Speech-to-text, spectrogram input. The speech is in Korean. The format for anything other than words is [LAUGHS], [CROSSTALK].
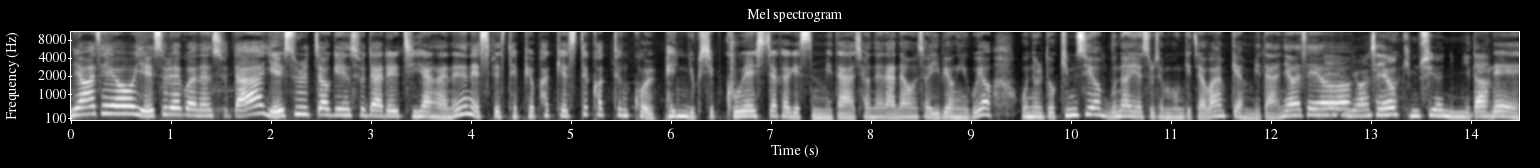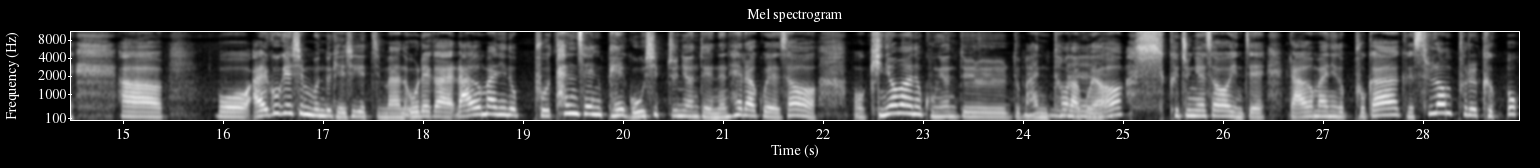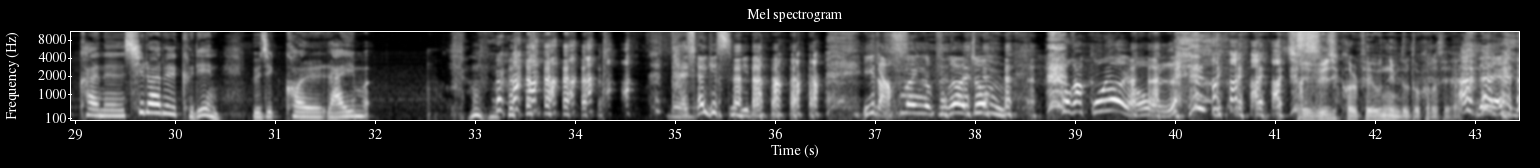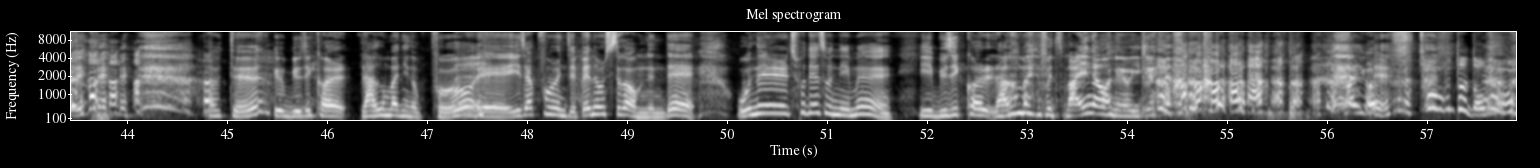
안녕하세요. 예술에 관한 수다, 예술적인 수다를 지향하는 SBS 대표 팟캐스트 커튼콜 169회 시작하겠습니다. 저는 아나운서 이병이고요. 오늘도 김수현 문화예술 전문기자와 함께합니다. 안녕하세요. 네, 안녕하세요. 김수현입니다. 네. 아, 뭐 알고 계신 분도 계시겠지만 올해가 라흐마니노프 탄생 150주년 되는 해라고 해서 뭐 기념하는 공연들도 음, 많더라고요. 네. 그 중에서 이제 라흐마니노프가 그 슬럼프를 극복하는 실화를 그린 뮤지컬 라임 [LAUGHS] 네. [LAUGHS] 다시 하겠습니다. [LAUGHS] 이 라흐마니노프가 좀 혀가 꼬여요 원래. 네. [LAUGHS] 저희 뮤지컬 배우님들도 그러세요. 네. 네. 아무튼 그 뮤지컬 라흐마니노프 네. 네. 이 작품을 이제 빼놓을 수가 없는데 오늘 초대 손님은 이 뮤지컬 라흐마니노프 많이 나오네요 이게. 아 이거 네. 처음부터 너무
